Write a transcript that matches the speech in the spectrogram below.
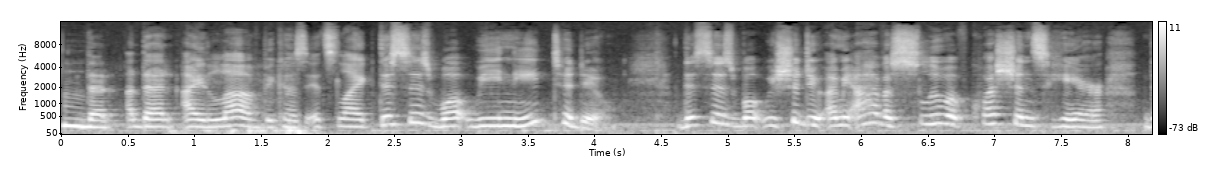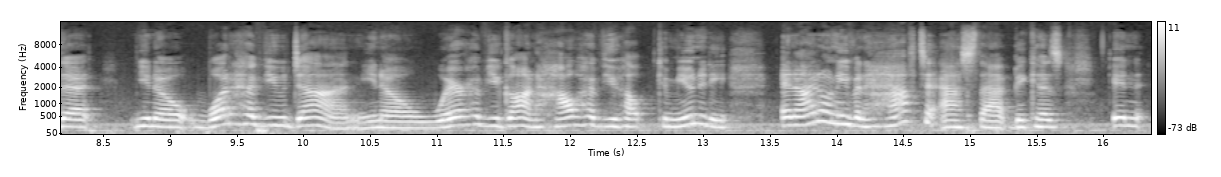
hmm. that that I love because it's like this is what we need to do. This is what we should do. I mean, I have a slew of questions here that, you know, what have you done? You know, where have you gone? How have you helped community? And I don't even have to ask that because in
